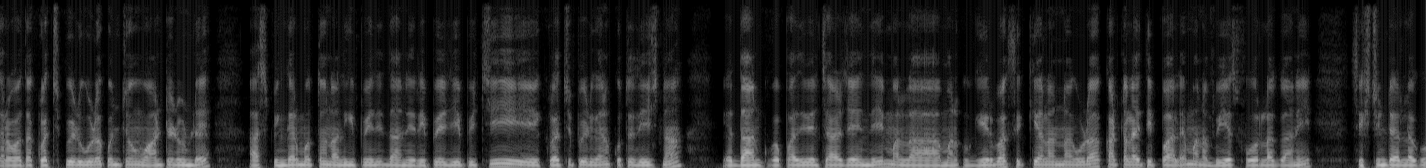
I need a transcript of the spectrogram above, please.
తర్వాత క్లచ్ పీడ్ కూడా కొంచెం వాంటెడ్ ఉండే. ఆ స్ప్రింగర్ మొత్తం నలిగిపోయింది. దాన్ని రిపేర్ చేయించి క్లచ్ పీడ్ కానీ కొత్త తీసిన. దానికి ఒక పదివేలు ఛార్జ్ అయింది. మళ్ళీ మనకు గేర్ బాక్స్ ఎక్కియాలన్నా కూడా కట్టలు అయితే ఇప్పాలి. మన బిఎస్ ఫోర్లకు కానీ సిక్స్టీన్ టైర్లకు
